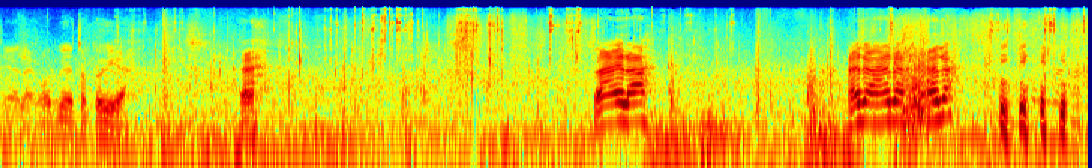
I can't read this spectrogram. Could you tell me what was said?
即系嚟我边度执到嘢啊？诶，嚟啦！喺度喺度喺度！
